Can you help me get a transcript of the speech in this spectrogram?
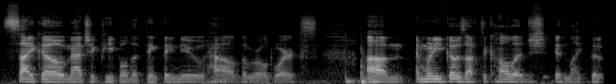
psycho magic people that think they knew how the world works. Um, and when he goes off to college in like the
